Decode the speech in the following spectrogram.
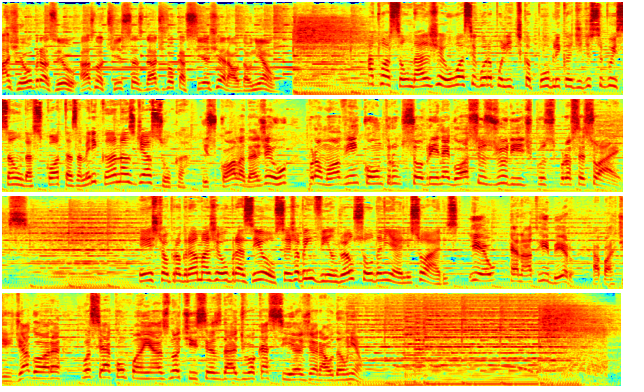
AGU Brasil, as notícias da Advocacia Geral da União. A atuação da AGU assegura a política pública de distribuição das cotas americanas de açúcar. Escola da AGU promove encontro sobre negócios jurídicos processuais. Este é o programa AGU Brasil. Seja bem-vindo. Eu sou Daniele Soares. E eu, Renato Ribeiro. A partir de agora, você acompanha as notícias da Advocacia Geral da União.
